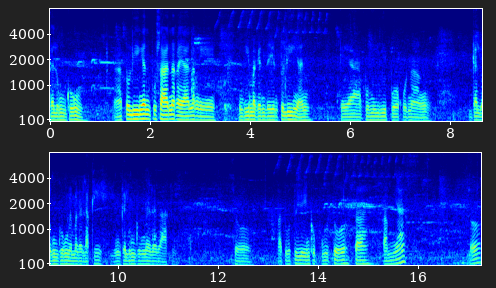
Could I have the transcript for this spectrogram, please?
galunggong. Ah, tulingan po sana, kaya lang eh, hindi maganda yung tulingan. Kaya pumili po ako ng galunggong na malalaki. Yung galunggong na lalaki. So, patutuyuin ko po ito sa kamyas no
